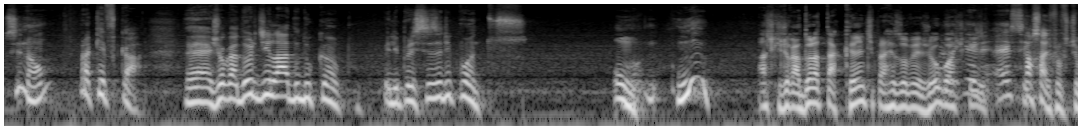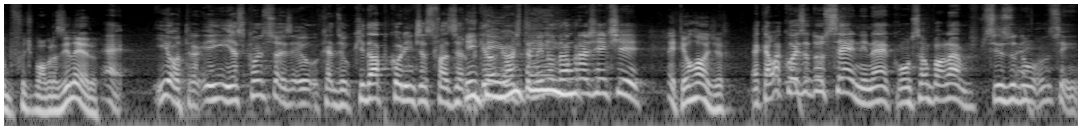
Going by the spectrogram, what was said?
Se não, para que ficar? É, jogador de lado do campo, ele precisa de quantos? Um. Um? Acho que jogador atacante para resolver jogo, Mas acho é que que ele. é assim- Calçado de futebol, futebol brasileiro. É. E outra, e, e as condições, eu, quer dizer, o que dá pro Corinthians fazer? Quem Porque eu, tem eu um, acho que também não dá nenhum. pra gente. Aí tem o Roger. É aquela coisa do Ceni, né? Com o São Paulo, ah, preciso de um. Assim,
